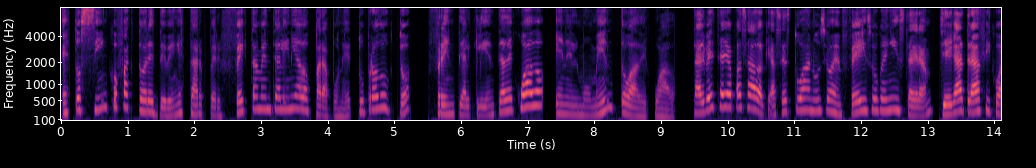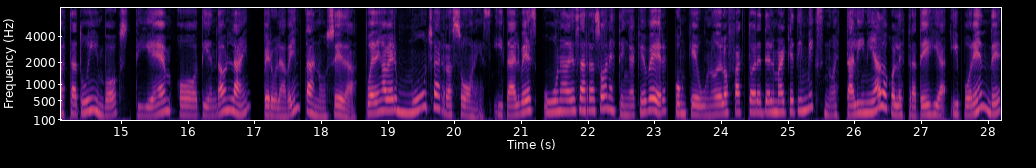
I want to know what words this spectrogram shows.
Estos cinco factores deben estar perfectamente alineados para poner tu producto frente al cliente adecuado en el momento adecuado. Tal vez te haya pasado que haces tus anuncios en Facebook en Instagram, llega tráfico hasta tu inbox, DM o tienda online, pero la venta no se da. Pueden haber muchas razones y tal vez una de esas razones tenga que ver con que uno de los factores del marketing mix no está alineado con la estrategia y por ende,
